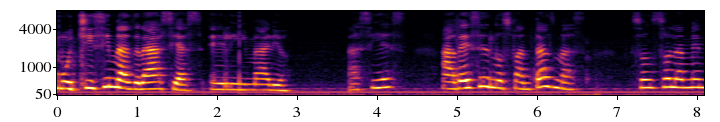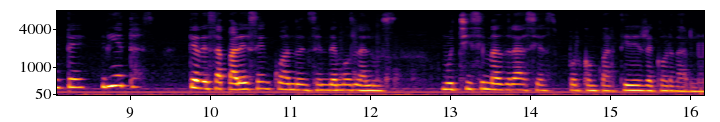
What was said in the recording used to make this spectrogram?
Muchísimas gracias, Eli y Mario. Así es, a veces los fantasmas son solamente grietas que desaparecen cuando encendemos la luz. Muchísimas gracias por compartir y recordarlo.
